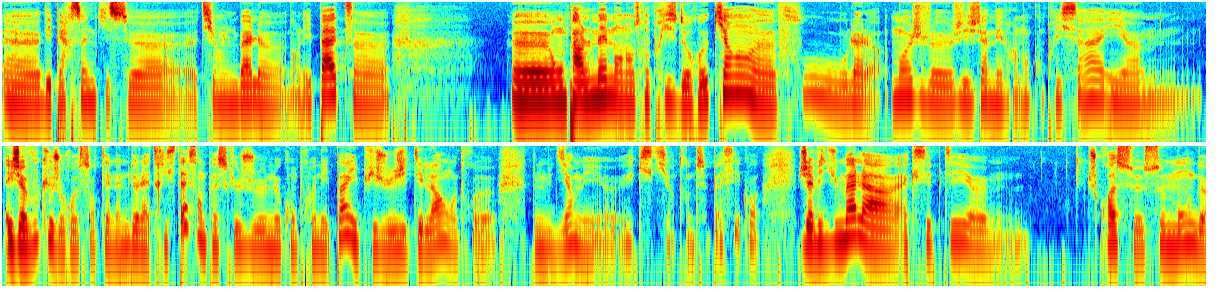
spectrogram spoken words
des personnes qui se tirent une balle dans les pattes euh, on parle même en entreprise de requins. Euh, fou, là là. Moi, je j'ai jamais vraiment compris ça. Et, euh, j'avoue que je ressentais même de la tristesse hein, parce que je ne comprenais pas. Et puis j'étais là entre de me dire mais qu'est-ce qui est en train de se passer quoi. J'avais du mal à accepter, je crois, ce monde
